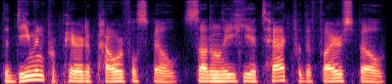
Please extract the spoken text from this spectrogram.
The demon prepared a powerful spell. Suddenly, he attacked with a fire spell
